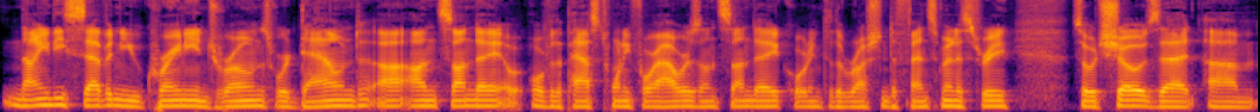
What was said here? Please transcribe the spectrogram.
97 Ukrainian drones were downed uh, on Sunday over the past 24 hours on Sunday, according to the Russian Defense Ministry. So it shows that um,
